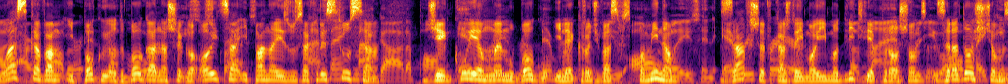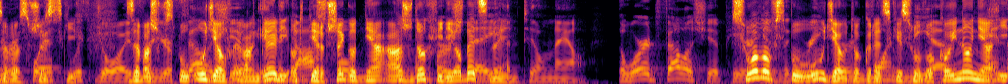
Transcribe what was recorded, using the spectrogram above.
Łaska wam i pokój od Boga, naszego Ojca i Pana Jezusa Chrystusa. Dziękuję memu Bogu, ilekroć was wspominam, zawsze w każdej mojej modlitwie prosząc z radością za Was wszystkich, za Wasz współudział w Ewangelii od pierwszego dnia aż do chwili obecnej. Słowo współudział to greckie słowo koinonia i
